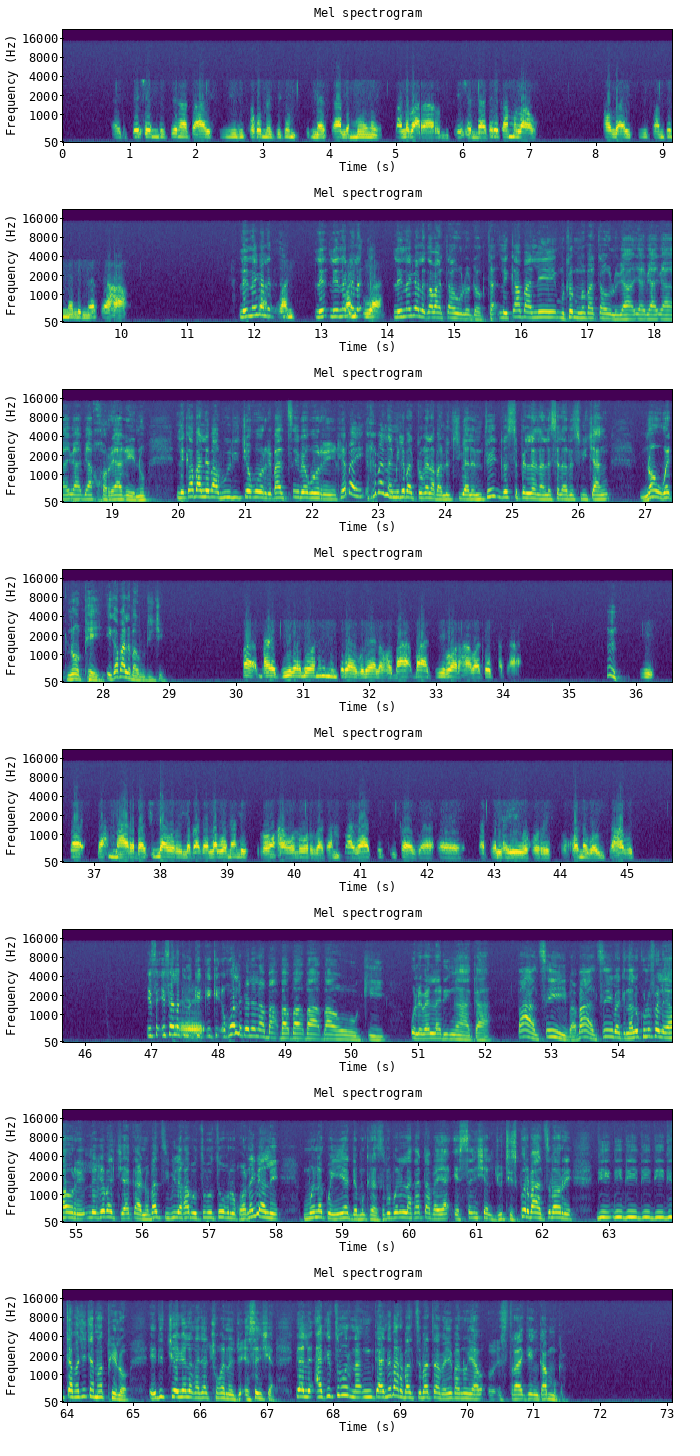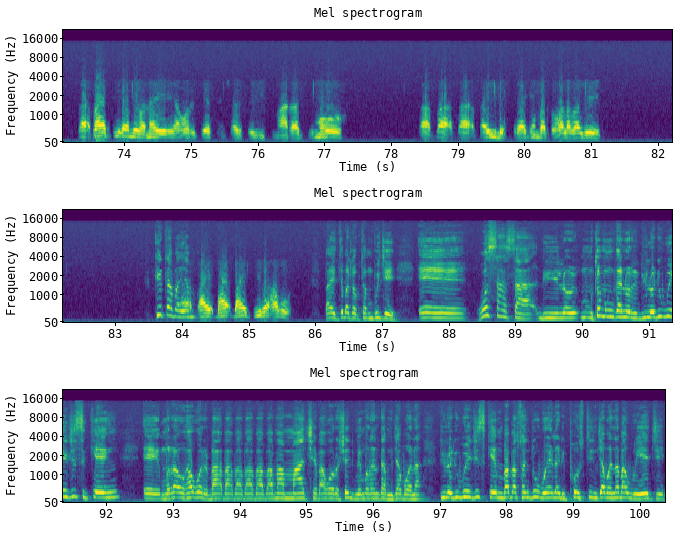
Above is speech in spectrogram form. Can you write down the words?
Eh, dipešente tsena tsa icu di tlhokometse ke nurse a le mongwe ba le bararo dipešente a kere ka molao ga o le icu tshwanetse nne le nurse ya gago lena bjale ka bataolo doctor le ka ba le motlho mongwe bataolo bja kgoro ya geno le ka ba le ba boditse gore ba tsebe gore ge ba namile ba tlogela balwetse bjale ntlo e dilo sepelelana le sela re se bitsang no work no pay e ka ba le ba boditse ba ba e tseba le one ne ntse ba e bolela gore ba ba tseba gore ga ba tlo patala hmm. ba ba mara ba fila gore lebaka la bona le strong ga golo gore ba ka ba ka sacrifice eh patela eo gore o kgone ba utlwa ga botse e fela go lebelela baoki o lebelela dingaka ba tseba ba tseba ke na le kholofelo ya gore le ge ba tšeakano ba tsebile ga botsebotse gore gona bjale mo nakong ya democracy re bolela ka taba ya essential duties kore ba tseba gore ditaba tše tša maphelo e di tšewa bjale ka tša tšhoganetso essential bjale a ke tsebo gore na nkane ba re ba tseba taba e ba no ya eh, strikeng ka moka ba ba dira le yona e ya gore ke essential service mara ke mo ba ba ba ba ile strikeng ba tlogela ba le ke taba ya ba ba ba e tseba ga botse ba e tseba doctor mbutše um go sasa dilo motho mongwe ka no re dilo di boetse sekeng um morago ga gore ba ba- ba- ba- ba- ba mamatšhe ba goroshe di-memorandum tša bona dilo di boetse sekeng ba ba tshwanetse go boela di-posting tša bona ba boetse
